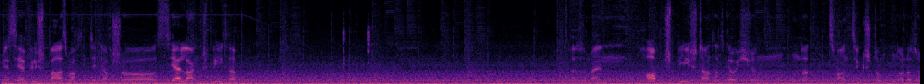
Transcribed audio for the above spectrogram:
mir sehr viel Spaß macht und den ich auch schon sehr lang gespielt habe. Hauptspielstand hat glaube ich schon 120 Stunden oder so.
